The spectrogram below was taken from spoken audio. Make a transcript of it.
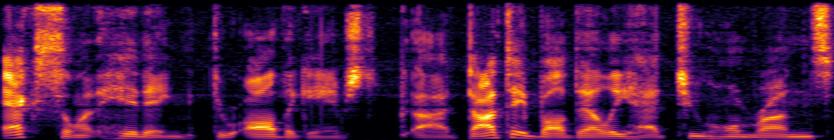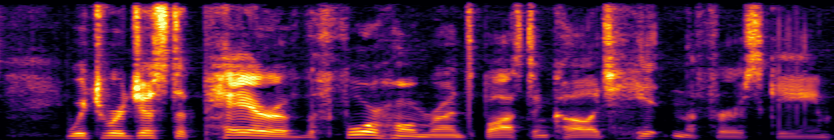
excellent hitting through all the games. Uh, Dante Baldelli had two home runs, which were just a pair of the four home runs Boston College hit in the first game.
